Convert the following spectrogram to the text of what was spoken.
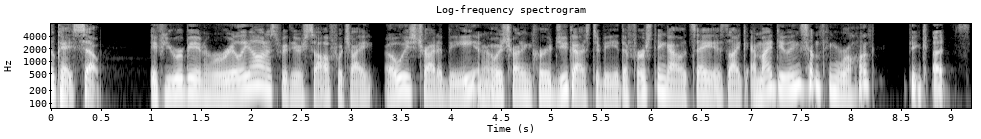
Okay, so if you were being really honest with yourself, which I always try to be, and I always try to encourage you guys to be, the first thing I would say is like, am I doing something wrong? because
